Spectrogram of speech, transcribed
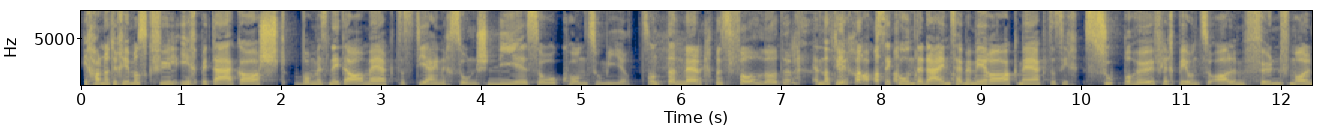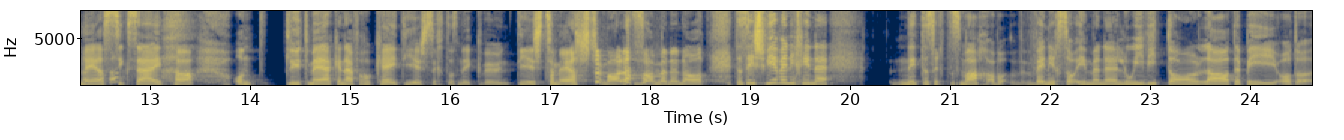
ich habe natürlich immer das Gefühl, ich bin der Gast, wo man es nicht anmerkt, dass die eigentlich sonst nie so konsumiert. Und dann merkt man es voll, oder? Natürlich ab Sekunde eins haben wir angemerkt, dass ich super höflich bin und zu allem fünfmal Merci gesagt habe. Und die Leute merken einfach, okay, die ist sich das nicht gewöhnt. Die ist zum ersten Mal an so einem Ort. Das ist wie wenn ich in eine nicht, dass ich das mache, aber wenn ich so in einem Louis Vuitton-Laden bin oder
